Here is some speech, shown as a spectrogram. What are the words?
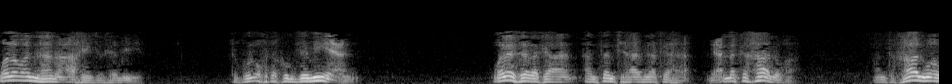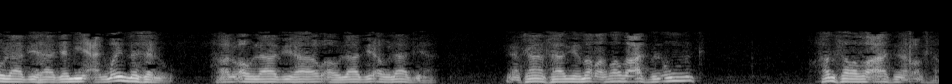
ولو أنها مع أخيك الكبير تكون أختكم جميعا. وليس لك أن تنكح ابنتها لأنك خالها. أنت خال أولادها جميعا وإن نزلوا. خال أولادها وأولاد أولادها. إذا كانت هذه المرأة رضعت من أمك خمس رضعات أو أكثر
